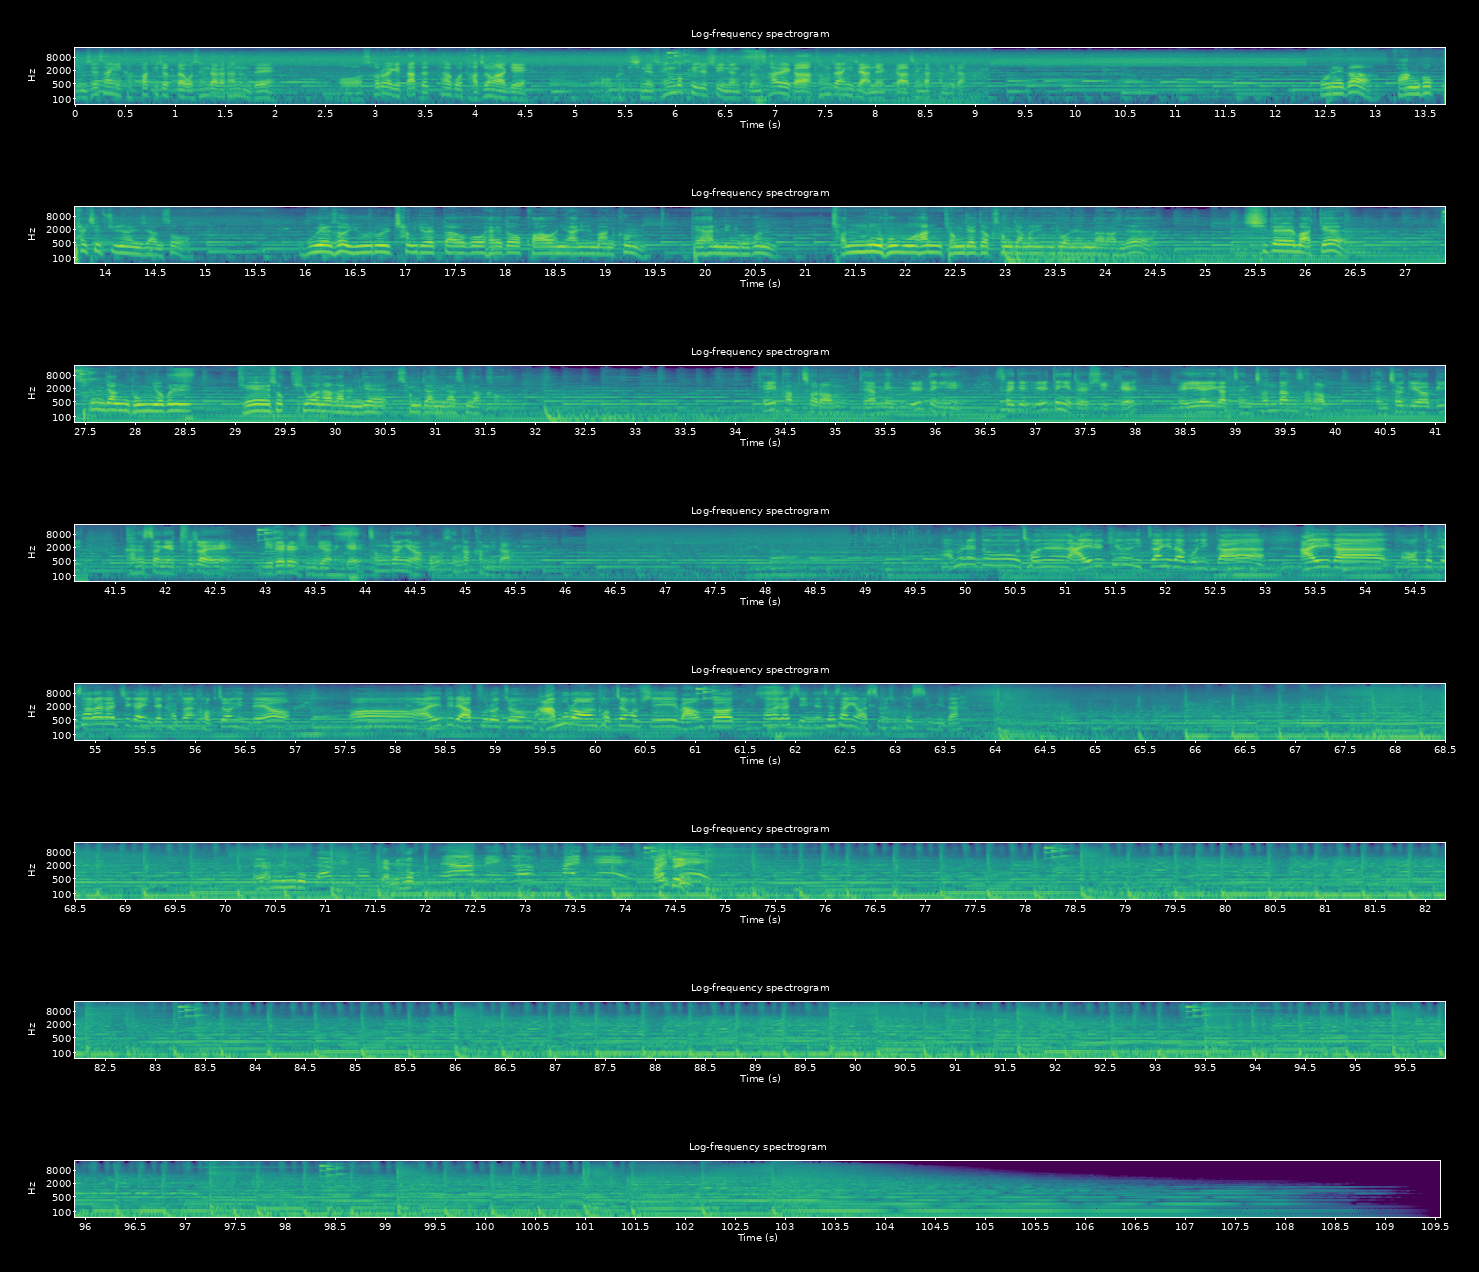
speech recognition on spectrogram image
세상이 각박해졌다고 생각을 하는데 어, 서로에게 따뜻하고 다정하게 어, 그렇게 지내서 행복해질 수 있는 그런 사회가 성장이지 않을까 생각합니다. 올해가 광복 80주년이지 않소. 무에서 유를 창조했다고 해도 과언이 아닐 만큼 대한민국은 전무후무한 경제적 성장을 이루어낸 나라인데 시대에 맞게 성장 동력을 계속 키워나가는 게 성장이라 생각하오. K-팝처럼 대한민국 1등이 세계 1등이 될 수 있게 AI 같은 첨단 산업, 벤처 기업이 가능성에 투자해 미래를 준비하는 게 성장이라고 생각합니다. 아무래도 저는 아이를 키우는 입장이다 보니까 아이가 어떻게 살아갈지가 이제 가장 걱정인데요. 어, 아이들이 앞으로 좀 아무런 걱정 없이 마음껏 살아갈 수 있는 세상이 왔으면 좋겠습니다. 대한민국 대한민국 대한민국 대한민국 화이팅! 화이팅!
